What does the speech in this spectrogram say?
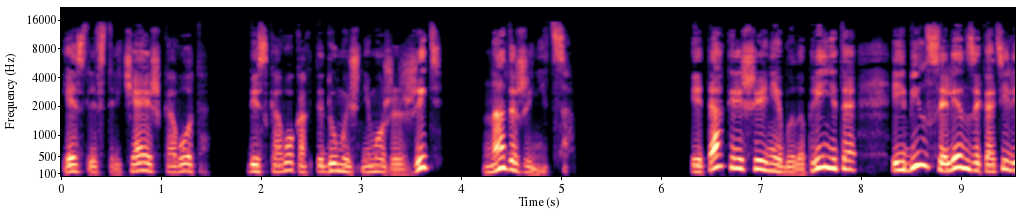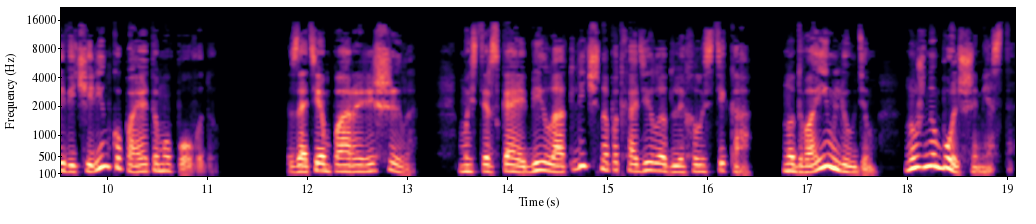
«Если встречаешь кого-то, без кого, как ты думаешь, не можешь жить, надо жениться». Итак, решение было принято, и Билл с Элен закатили вечеринку по этому поводу. Затем пара решила. Мастерская Билла отлично подходила для холостяка, но двоим людям нужно больше места.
